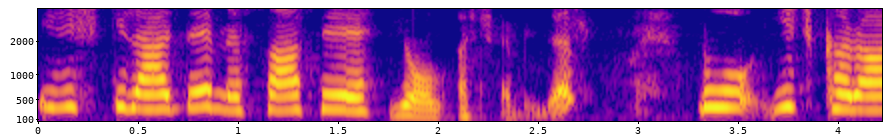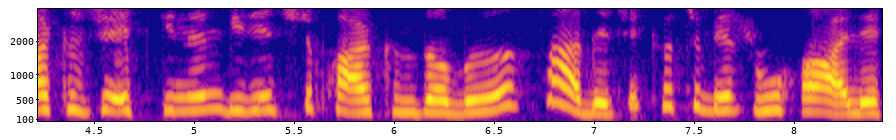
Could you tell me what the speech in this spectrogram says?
ilişkilerde mesafeye yol açabilir. Bu iç karartıcı etkinin bilinçli farkındalığı sadece kötü bir ruh hali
